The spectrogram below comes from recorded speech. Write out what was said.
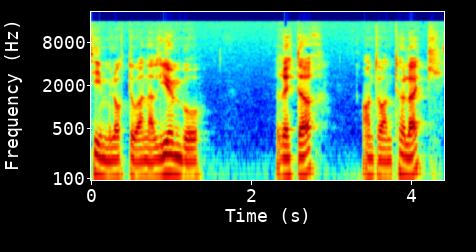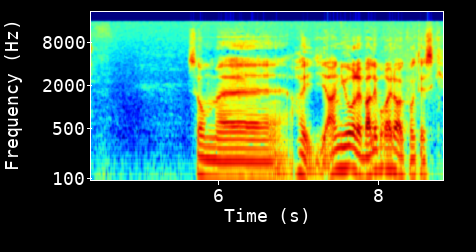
Team Lotto NL Jumbo-rytter, Antoine Tullek, som eh, Han gjorde det veldig bra i dag, faktisk.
